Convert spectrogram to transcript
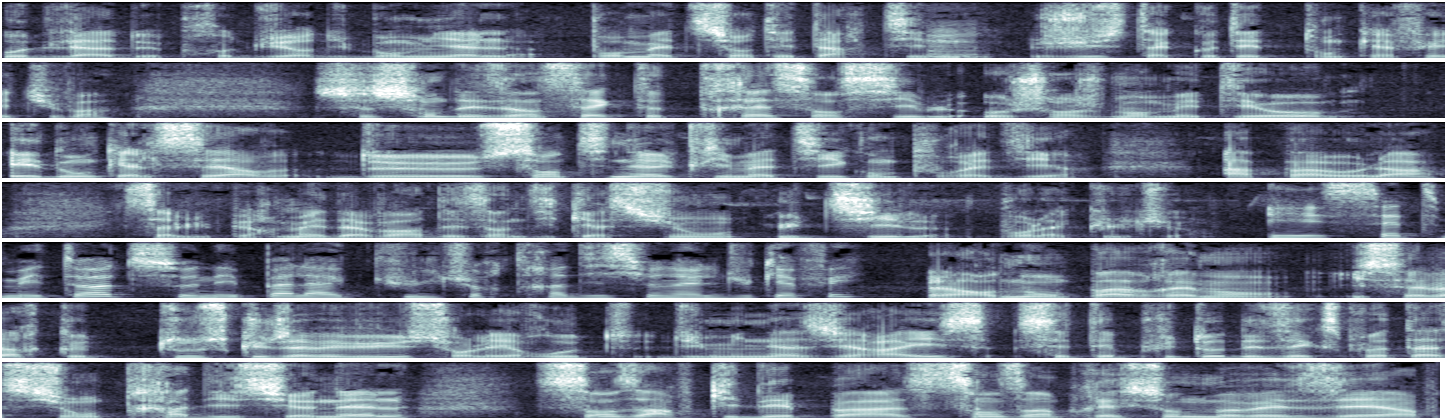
au-delà de produire du bon miel pour mettre sur tes tartines Mm. juste à côté de ton café, tu vois, ce sont des insectes très sensibles au changement météo. Et donc, elles servent de sentinelles climatiques, on pourrait dire, à Paola. Ça lui permet d'avoir des indications utiles pour la culture. Et cette méthode, ce n'est pas la culture traditionnelle du café? Alors non, pas vraiment. Il s'avère que tout ce que j'avais vu sur les routes du Minas Gerais, c'était plutôt des exploitations traditionnelles, sans arbres qui dépassent, sans impression de mauvaises herbes,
